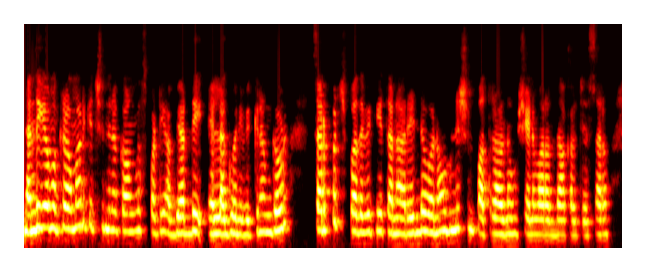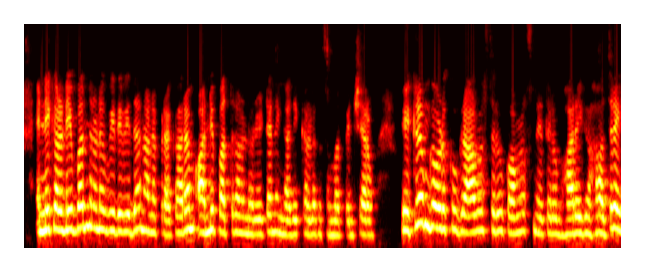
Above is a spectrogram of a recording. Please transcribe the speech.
నందిగామ గ్రామానికి చెందిన కాంగ్రెస్ పార్టీ అభ్యర్థి ఎల్లగోని విక్రమ్ గౌడ్ సర్పంచ్ పదవికి తన రెండవ నామినేషన్ పత్రాలను శనివారం దాఖలు చేశారు. ఎన్నికల నిబంధనలు విధి విధానాల ప్రకారం అన్ని పత్రాలను రిటర్నింగ్ అధికారులకు సమర్పించారు. విక్రమ్ గౌడ్కు గ్రామస్తులు కాంగ్రెస్ నేతలు భారీగా హాజరై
